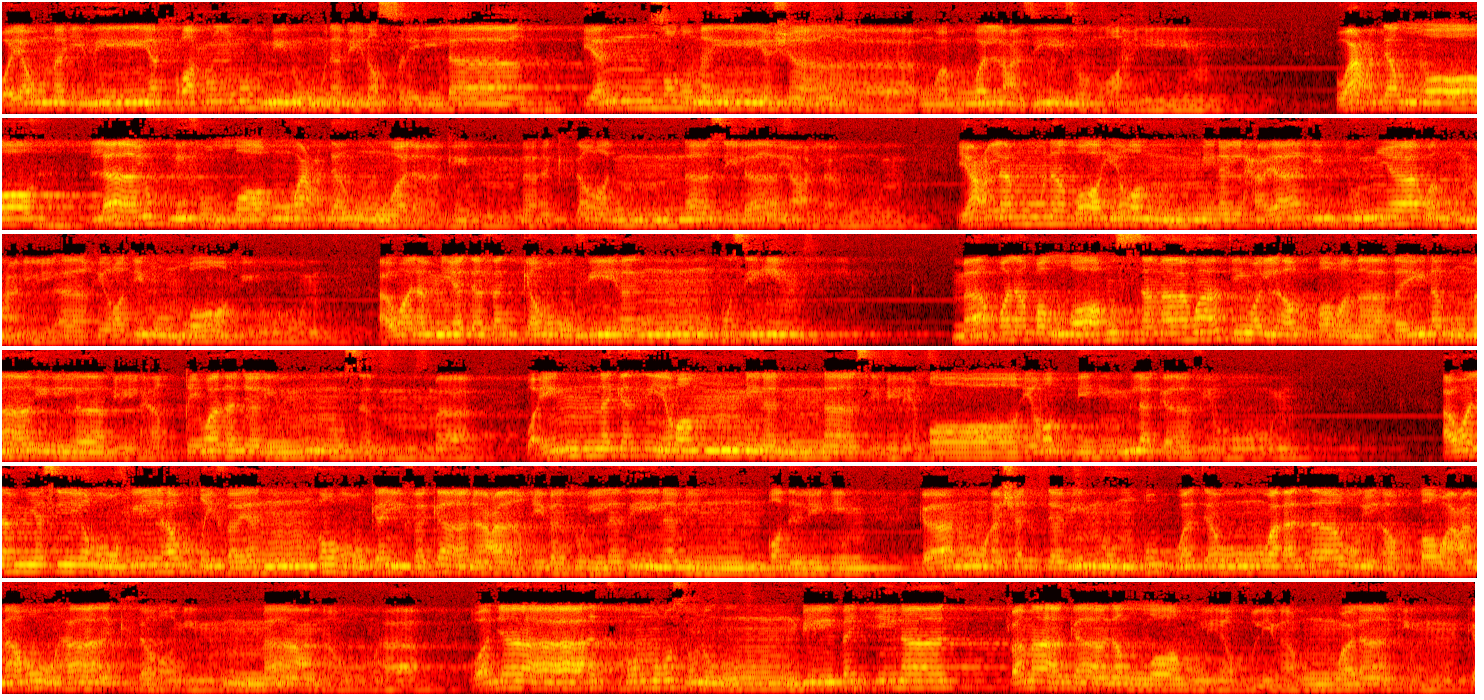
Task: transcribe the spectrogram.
ويومئذ يفرح المؤمنون بنصر الله. ينصر من يشاء وهو العزيز الرحيم. وعد الله لا يخلف الله وعده ولكن أكثر الناس لا يعلمون. يعلمون ظاهرا من الحياة الدنيا وهم الآخرة هم غافلون. أولم يتفكروا في أنفسهم ما خلق الله السماوات والأرض وما بينهما إلا بالحق وأجل مسمى. وإن كثيرا من الناس بلقاء ربهم لكافرون. أولم يسيروا في الأرض فينظروا كيف كان عاقبة الذين من قبلهم كانوا أشد منهم قوة وأثاروا الأرض وعمروها أكثر مما عمروها وجاءتهم رسلهم بالبينات فما كان الله ليظلمهم ولكن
